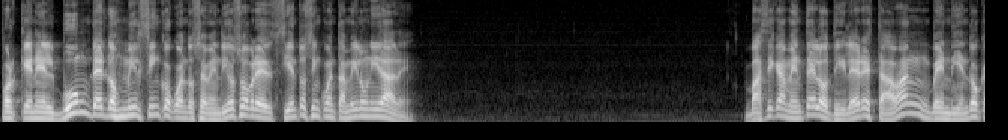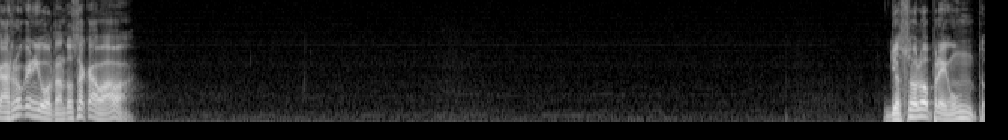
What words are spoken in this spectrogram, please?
Porque en el boom del 2005, cuando se vendió sobre 150 mil unidades, básicamente los dealers estaban vendiendo carros que ni votando se acababa. Yo solo pregunto.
